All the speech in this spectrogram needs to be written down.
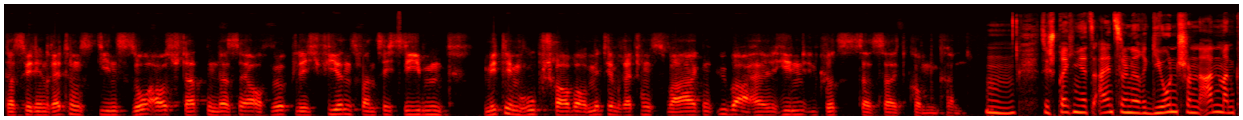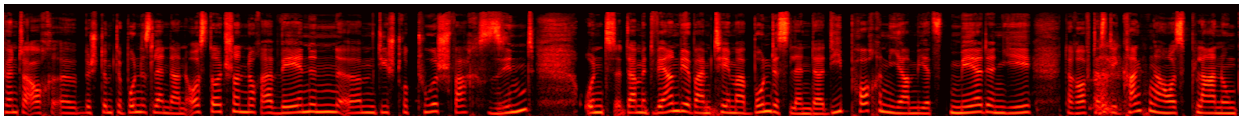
dass wir den Rettungsdienst so ausstatten, dass er auch wirklich 24-7 mit dem Hubschrauber und mit dem Rettungswagen überall hin in kürzester Zeit kommen kann. Hm. Sie sprechen jetzt einzelne Regionen schon an. Man könnte auch äh, bestimmte Bundesländer in Ostdeutschland noch erwähnen, ähm, die strukturschwach sind. Und damit wären wir beim Thema Bundesländer. Die pochen ja jetzt mehr denn je darauf, dass die Krankenhausplanung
